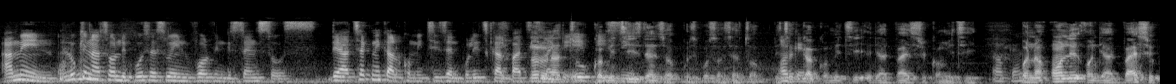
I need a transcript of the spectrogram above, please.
I mean, looking at all the process we involved in the census, there are technical committees and political parties No, no, like two APC. committees then we're supposed to set up. The Okay. technical committee and the advisory committee. Okay. But not only on the advisory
